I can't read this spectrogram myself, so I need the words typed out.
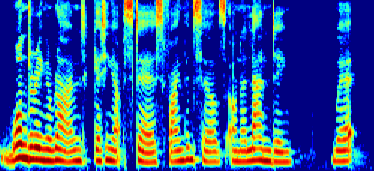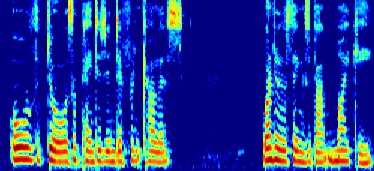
wandering around, getting upstairs, find themselves on a landing where all the doors are painted in different colours. One of the things about Mikey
